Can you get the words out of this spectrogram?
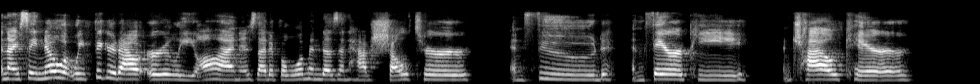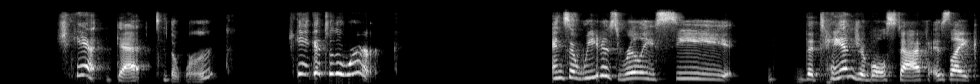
and I say, no, what we figured out early on is that if a woman doesn't have shelter and food and therapy and childcare, she can't get to the work. She can't get to the work. And so we just really see the tangible stuff is like,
